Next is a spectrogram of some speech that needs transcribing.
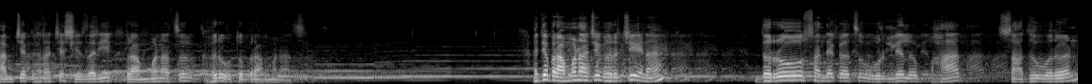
आमच्या घराच्या शेजारी एक ब्राह्मणाचं घर होतं ब्राह्मणाचं. आणि त्या ब्राह्मणाच्या घरचे आहे ना दररोज संध्याकाळचं उरलेलं भात साधं वरण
